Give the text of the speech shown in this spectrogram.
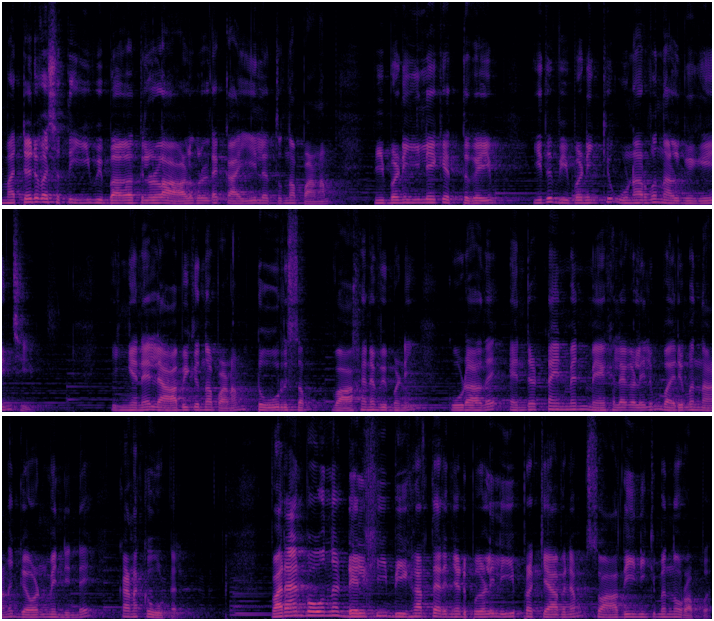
മറ്റൊരു വശത്ത് ഈ വിഭാഗത്തിലുള്ള ആളുകളുടെ കയ്യിലെത്തുന്ന പണം വിപണിയിലേക്ക് എത്തുകയും ഇത് വിപണിക്ക് ഉണർവ് നൽകുകയും ചെയ്യും. ഇങ്ങനെ ലാഭിക്കുന്ന പണം ടൂറിസം വാഹന വിപണി കൂടാതെ എന്റർടൈൻമെന്റ് മേഖലകളിലും വരുമെന്നാണ് ഗവൺമെന്റിന്റെ കണക്കുകൂട്ടൽ. വരാൻ പോകുന്ന ഡൽഹി ബീഹാർ തെരഞ്ഞെടുപ്പുകളിൽ ഈ പ്രഖ്യാപനം സ്വാധീനിക്കുമെന്ന് ഉറപ്പ്.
